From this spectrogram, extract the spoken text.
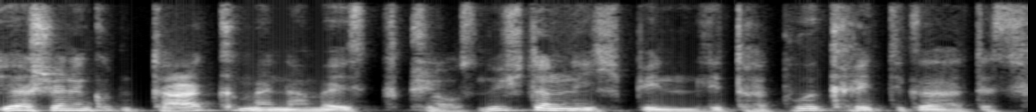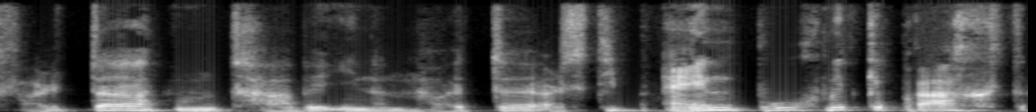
Ja, schönen guten Tag. Mein Name ist Klaus Nüchtern. Ich bin Literaturkritiker des Falter und habe Ihnen heute als Tipp ein Buch mitgebracht.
